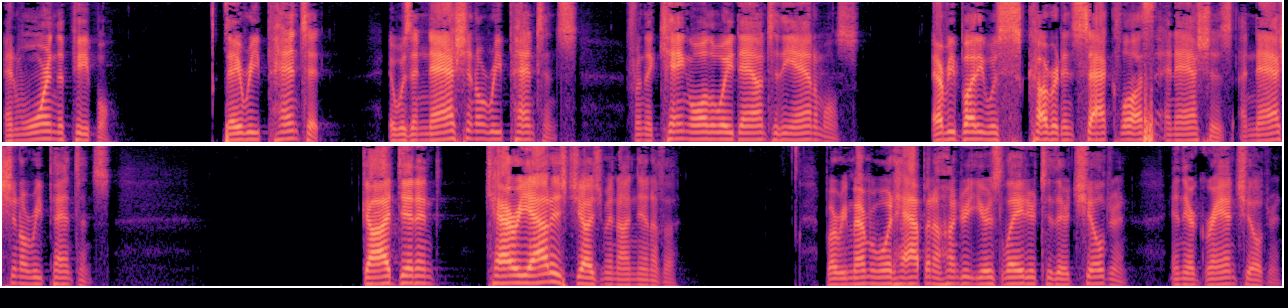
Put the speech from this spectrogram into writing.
and warned the people. They repented. It was a national repentance from the king all the way down to the animals. Everybody was covered in sackcloth and ashes, a national repentance. God didn't carry out his judgment on Nineveh. But remember what happened a hundred years later to their children and their grandchildren.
